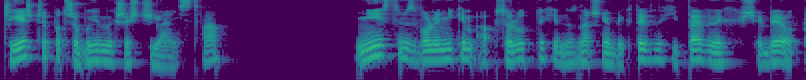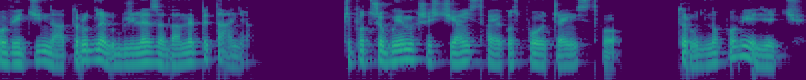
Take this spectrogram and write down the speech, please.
Czy jeszcze potrzebujemy chrześcijaństwa? Nie jestem zwolennikiem absolutnych, jednoznacznie obiektywnych i pewnych siebie odpowiedzi na trudne lub źle zadane pytania. Czy potrzebujemy chrześcijaństwa jako społeczeństwo? Trudno powiedzieć.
